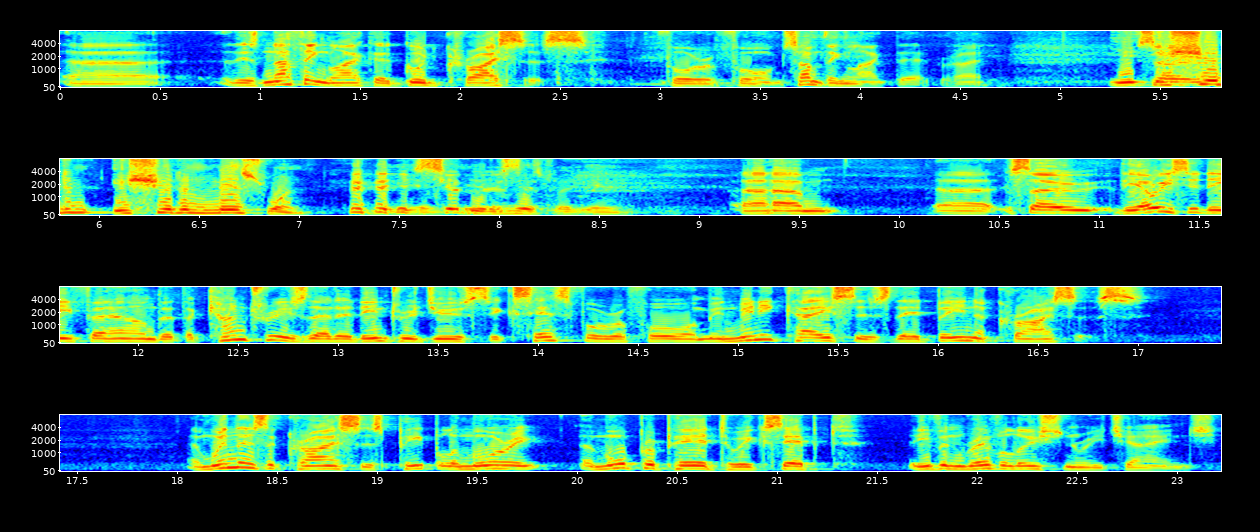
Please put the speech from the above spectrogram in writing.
uh, there's nothing like a good crisis for reform, something like that, right? You, so, you shouldn't you shouldn't miss one. you shouldn't miss, miss one. Yeah. Um, uh, so the OECD found that the countries that had introduced successful reform, in many cases, there'd been a crisis. And when there's a crisis, people are more, are more prepared to accept even revolutionary change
